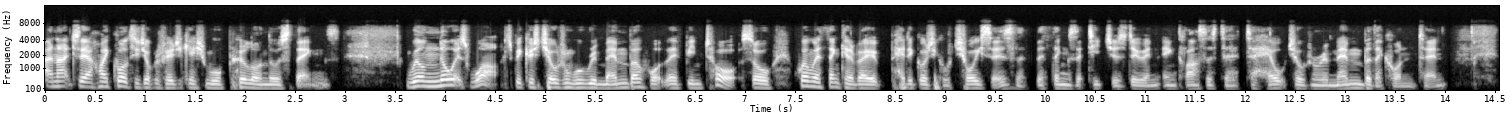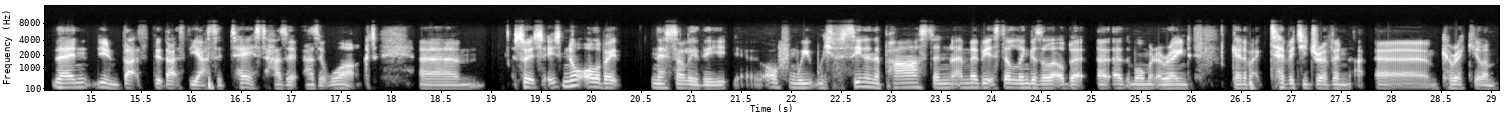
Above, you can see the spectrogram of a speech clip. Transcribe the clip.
and actually a high quality geography education will pull on those things we'll know it's worked because children will remember what they've been taught. So when we're thinking about pedagogical choices, the, the things that teachers do in, in classes to, to help children remember the content, then you know that's the, that's the acid test. Has it has it worked? Um, so it's it's not all about necessarily the often we, we've seen in the past and, and maybe it still lingers a little bit at, at the moment around kind of activity driven um, curriculum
